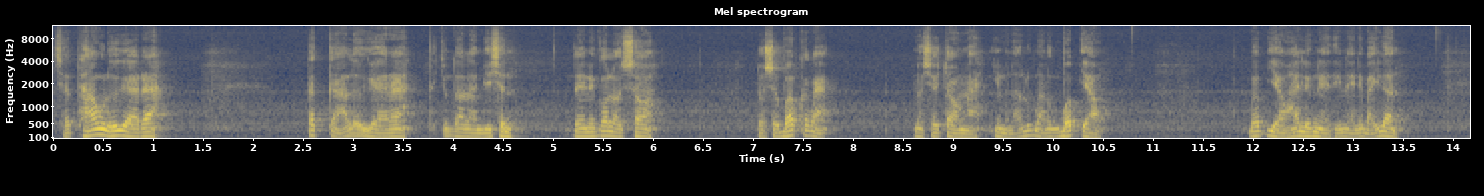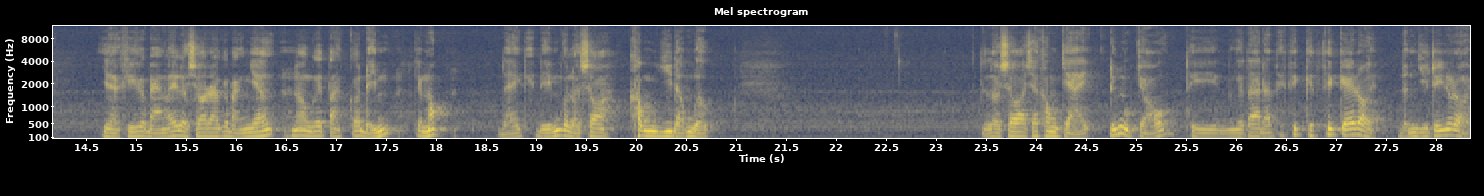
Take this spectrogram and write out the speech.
sẽ tháo lưỡi gà ra. Tất cả lưỡi gà ra thì chúng ta làm vệ sinh. Đây nó có lò xo lò xo bóp các bạn. Lò xo tròn này, nhưng mà nó lúc nào nó cũng bóp vào. Bóp vào hai lưng này thì này nó bẫy lên. Và khi các bạn lấy lò xo ra, các bạn nhớ nó có cái có điểm, cái móc để cái điểm của lò xo không di động được lò xo sẽ không chạy. Đứng một chỗ thì người ta đã thiết thiết, thiết kế rồi định vị trí nó rồi.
